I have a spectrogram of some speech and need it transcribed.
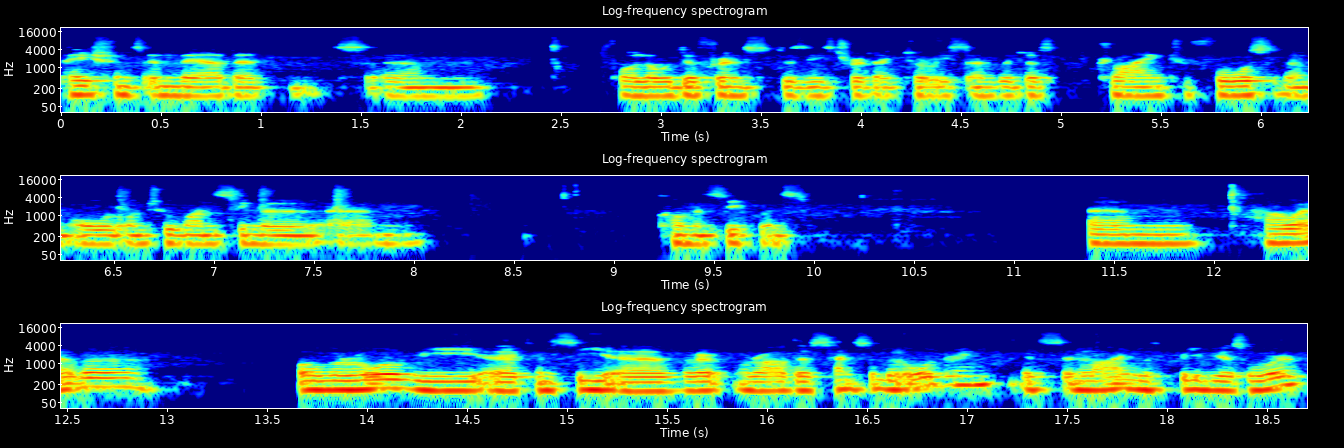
patients in there that um, follow different disease trajectories and we're just trying to force them all onto one single um, common sequence. Um, however, overall, we uh, can see a rather sensible ordering. It's in line with previous work,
